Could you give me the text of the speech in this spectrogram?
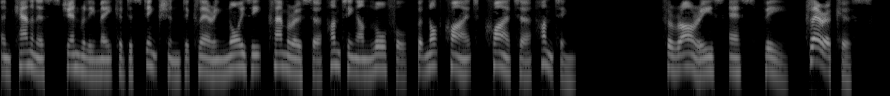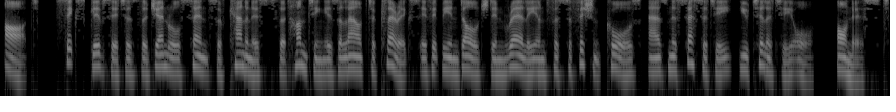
and canonists generally make a distinction declaring noisy, clamorosa hunting unlawful, but not quiet, quieter hunting. Ferraris, S. v. Clericus. Art. 6 gives it as the general sense of canonists that hunting is allowed to clerics if it be indulged in rarely and for sufficient cause, as necessity, utility or honest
